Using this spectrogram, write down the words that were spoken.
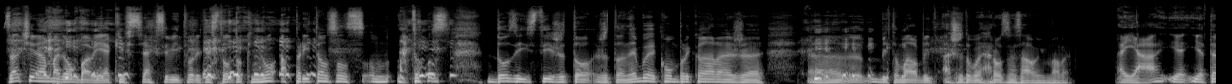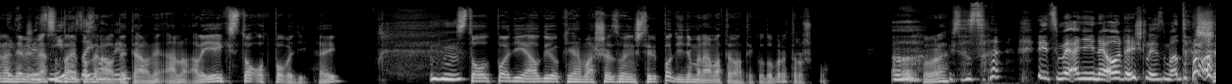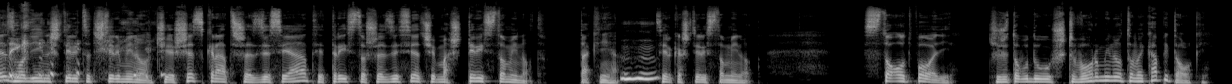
Začínam mať obavy, aký vzťah si vytvoríte s touto knihou a pritom som dosť, dosť istý, že to, že to nebude komplikované, že uh, by to malo byť a že to bude hrozne zaujímavé. A ja, ja, ja teda neviem, ja som to nepozeral detailne, áno, ale je ich 100 odpovedí, hej? Mm-hmm. 100 odpovedí, audiokniha má 6 hodín 4, poď ideme na matematiku, dobre, trošku. Oh, Dobre? Už zase, teď jsme ani neodešli z matematiky. 6 hodín 44 minút, čiže 6 krát 60 je 360, čiže má 400 minút. Tá kniha, mm-hmm. cirka 400 minút. 100 odpovedí, čiže to budú 4-minútové kapitolky.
